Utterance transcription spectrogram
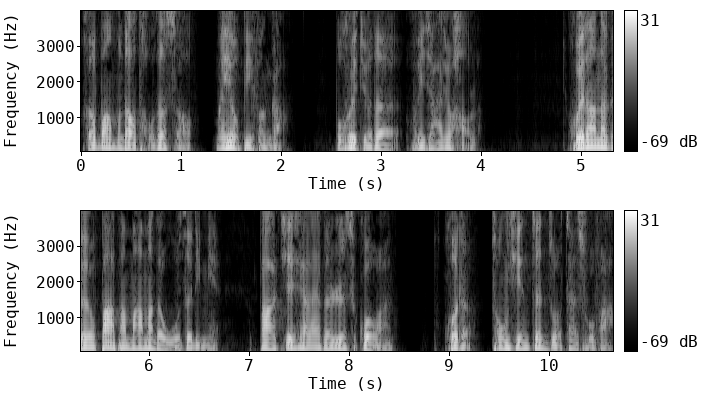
和望不到头的时候，没有避风港，不会觉得回家就好了，回到那个有爸爸妈妈的屋子里面，把接下来的日子过完。或者重新振作再出发，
